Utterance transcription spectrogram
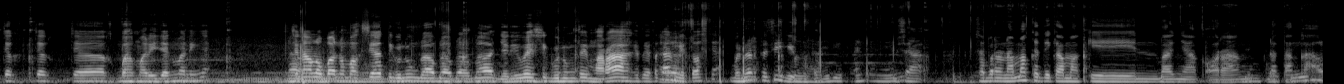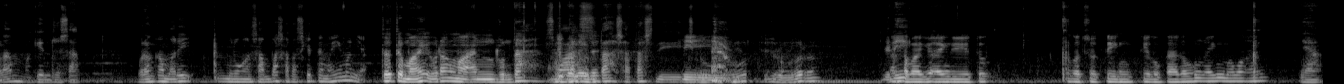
cek cek cek Mbah Marijan mah nih nya. Cenah loba nu maksiat di gunung bla bla bla bla. Jadi weh si gunung teh marah gitu. Eta kan mitosnya. Bener tuh sih gitu. bisa sebenarnya nama ketika makin banyak orang datang ke alam makin rusak. Orang kamari mulungan sampah atas kita mah iman ya? Teu teu mah urang maan runtah. Di mana entah atas di, di jadi Sama aing di itu ikut syuting tilu karung aing bawaan. ya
